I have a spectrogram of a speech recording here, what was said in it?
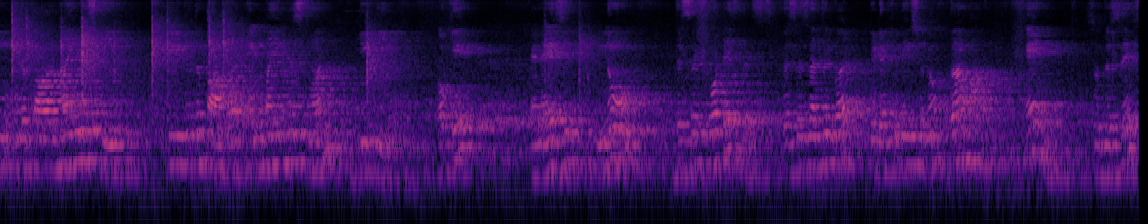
e to the power minus t t to the power n minus 1 dt. Okay? And as you know this is what is this? This is nothing but the definition of gamma n. So this is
